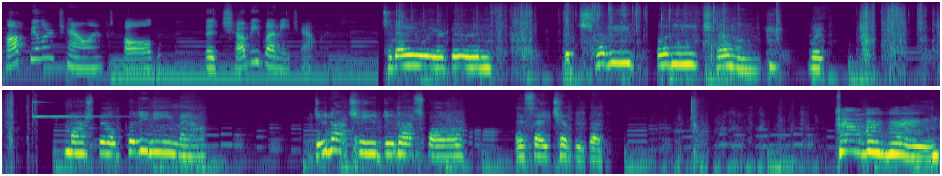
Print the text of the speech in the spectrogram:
popular challenge called the Chubby Bunny Challenge. Today we are doing the Chubby Bunny Challenge with marshmallow it in your mouth. Do not chew, do not swallow, and say Chubby Bunny. Mm-mm.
